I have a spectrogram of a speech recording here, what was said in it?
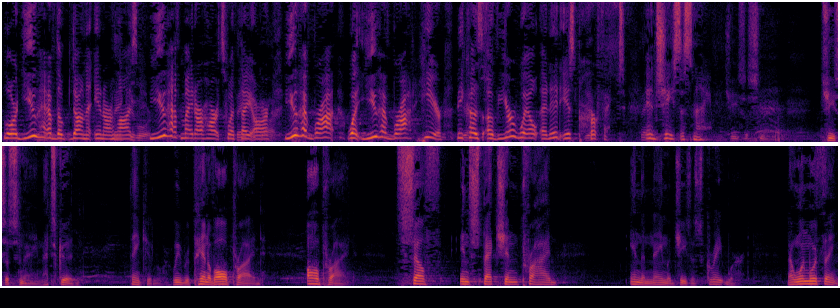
Lord, you have the, done it in our Thank lives. You, you, have made our hearts what Thank they are. God. You have brought what you have brought here because yes. of your will, and it is perfect. Yes. In Jesus' name. In Jesus' name. Jesus' name. That's good. Thank you, Lord. We repent of all pride, all pride, self inspection, pride, in the name of Jesus. Great word. Now, one more thing.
